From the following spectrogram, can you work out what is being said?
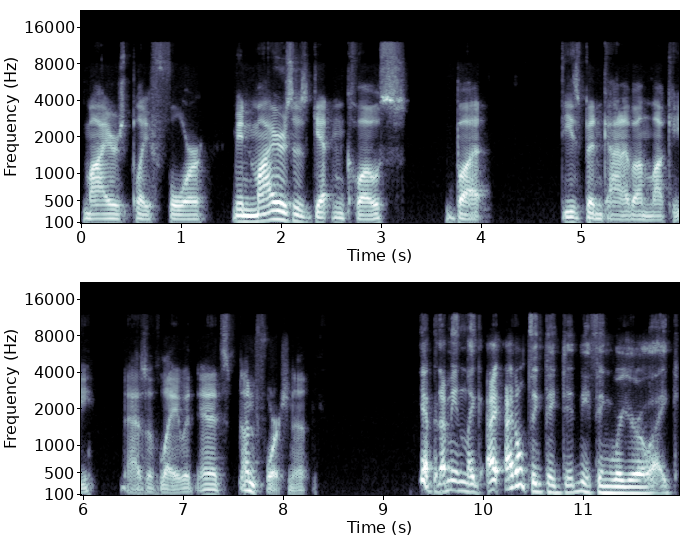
Meyers played four. I mean, Meyers is getting close, but he's been kind of unlucky as of late, and it's unfortunate. Yeah, but I mean, like, I, I don't think they did anything where you're like,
